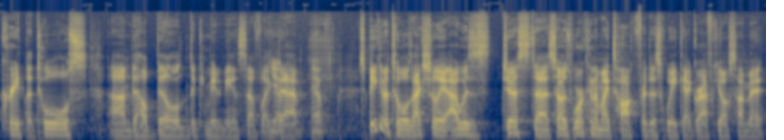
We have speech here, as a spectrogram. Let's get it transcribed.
create the tools um, to help build the community and stuff like Yep, that. yep. Speaking of tools, actually, I was just uh, so I was working on my talk for this week at GraphQL Summit.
